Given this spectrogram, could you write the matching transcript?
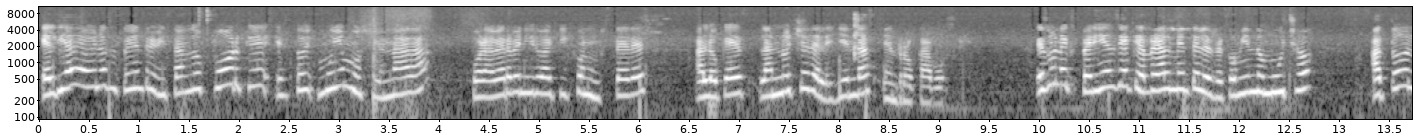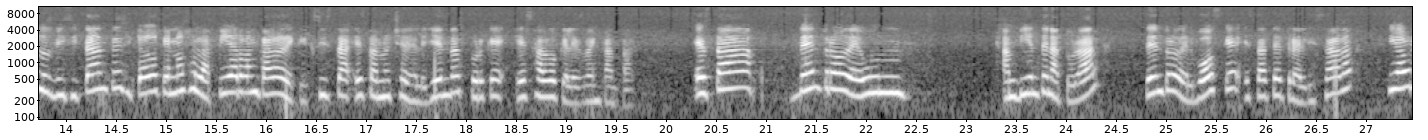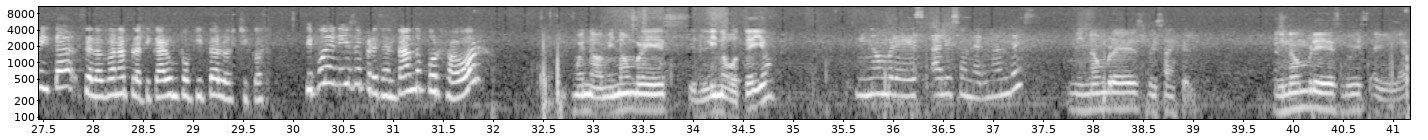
El día de hoy los estoy entrevistando porque estoy muy emocionada por haber venido aquí con ustedes a lo que es la Noche de Leyendas en Rocabosque. Es una experiencia que realmente les recomiendo mucho a todos los visitantes y todo que no se la pierdan cada de que exista esta Noche de Leyendas porque es algo que les va a encantar. Está dentro de un ambiente natural, dentro del bosque, está teatralizada y ahorita se las van a platicar un poquito los chicos. Si pueden irse presentando, por favor. Bueno, mi nombre es Lino Botello. Mi nombre es Alison Hernández. Mi nombre es Luis Ángel. Mi nombre es Luis Aguilar.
